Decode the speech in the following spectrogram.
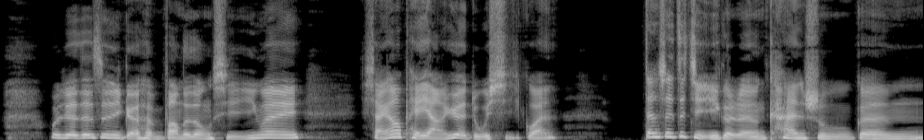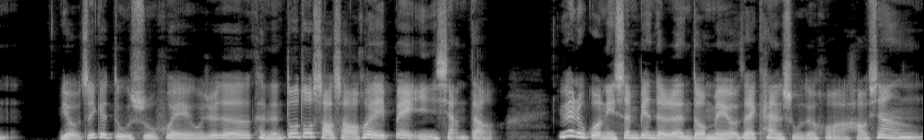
我觉得这是一个很棒的东西，因为想要培养阅读习惯，但是自己一个人看书跟有这个读书会，我觉得可能多多少少会被影响到，因为如果你身边的人都没有在看书的话，好像。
